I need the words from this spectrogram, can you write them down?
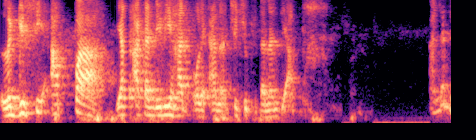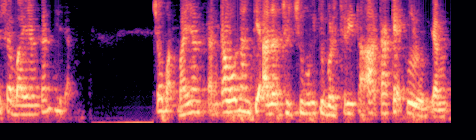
Legasi apa yang akan dilihat oleh anak cucu kita nanti apa. Anda bisa bayangkan tidak? Coba bayangkan kalau nanti anak cucumu itu bercerita, ah kakekku loh yang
